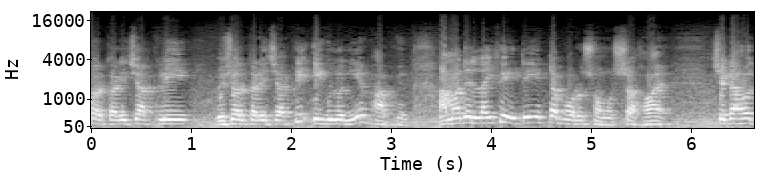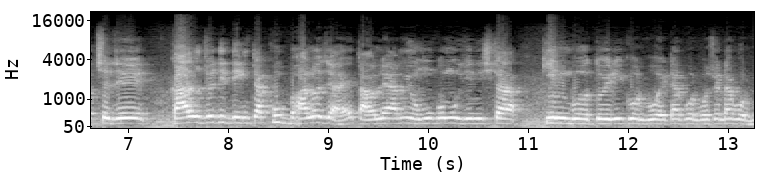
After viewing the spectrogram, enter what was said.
সরকারি চাকরি বেসরকারি চাকরি এগুলো নিয়ে ভাববেন। আমাদের লাইফে এটাই একটা বড় সমস্যা হয়। সেটা হচ্ছে যে কাল যদি দিনটা খুব ভালো যায় তাহলে আমি অমুক অমুক জিনিসটা কিনবো তৈরি করব এটা করব সেটা করব।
